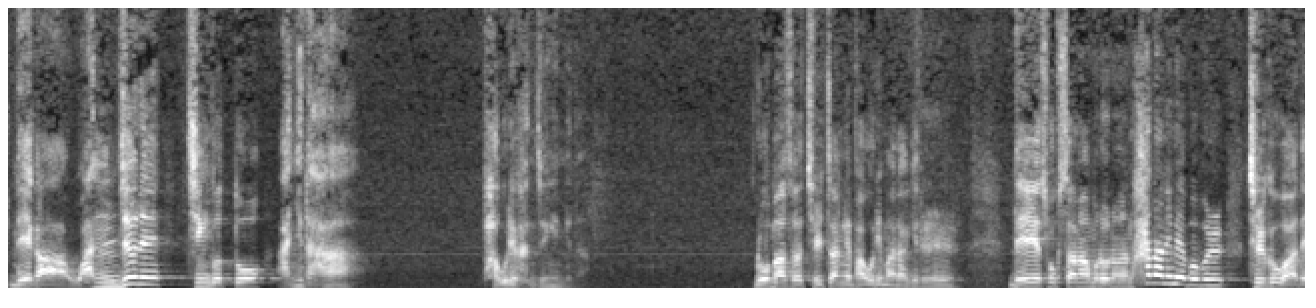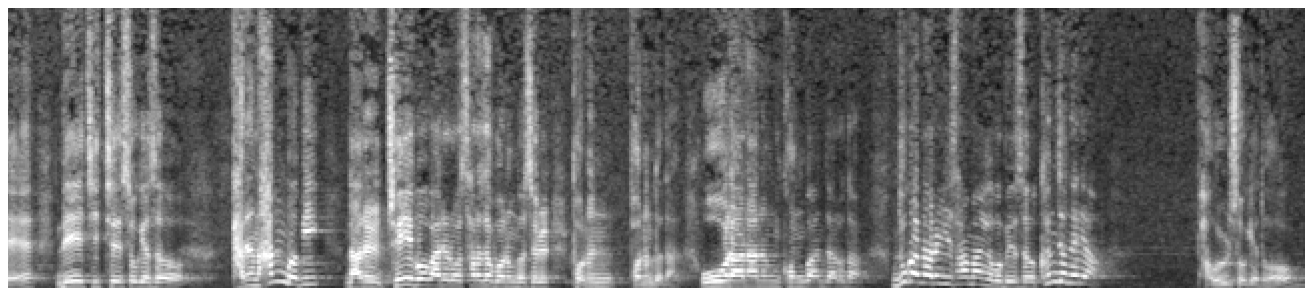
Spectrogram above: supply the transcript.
내가 완전해진 것도 아니다. 바울의 간증입니다. 로마서 7장에 바울이 말하기를 내 속사람으로는 하나님의 법을 즐거워하되 내 지체 속에서 다른 한 법이 나를 죄의 법 아래로 사라져보는 것을 보는, 보는도다. 오라 나는 공고한 자로다. 누가 나를 이 사망의 법에서 건져내랴? 바울 속에도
